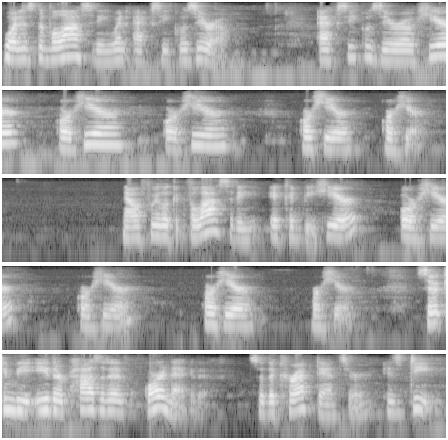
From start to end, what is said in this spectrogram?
What is the velocity when x equals 0? x equals 0 here, or here, or here, or here, or here. Now if we look at velocity, it could be here, or here, or here, or here, or here. So it can be either positive or negative. So the correct answer is D,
